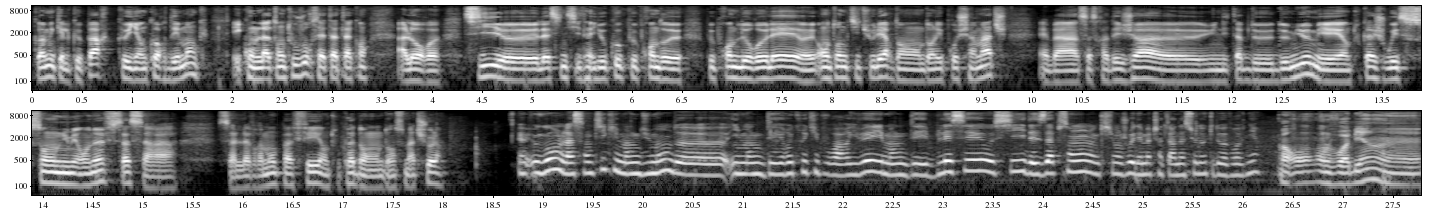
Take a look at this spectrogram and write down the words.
quand même quelque part qu'il y a encore des manques et qu'on l'attend toujours cet attaquant. Alors euh, si euh, la Yoko peut prendre peut prendre le relais euh, en tant que titulaire dans, dans les prochains matchs, eh ben ça sera déjà une étape de, de mieux mais en tout cas jouer sans numéro 9, ça ça ça l'a vraiment pas fait en tout cas dans dans ce match-là. Euh, Hugo, on l'a senti qu'il manque du monde, euh, il manque des recrues qui pourraient arriver, il manque des blessés aussi, des absents qui ont joué des matchs internationaux qui doivent revenir. Bah, on, le voit bien, euh,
